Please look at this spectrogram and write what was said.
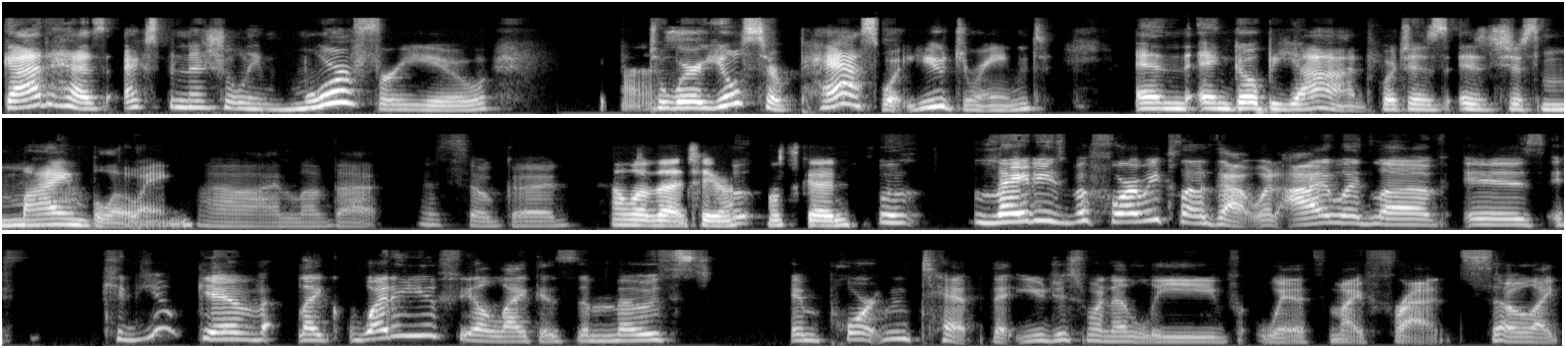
god has exponentially more for you to where you'll surpass what you dreamed and and go beyond which is is just mind blowing Oh, ah, I love that. That's so good. I love that too. That's good. Well, ladies, before we close out, what I would love is if could you give like what do you feel like is the most important tip that you just want to leave with my friends? So like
